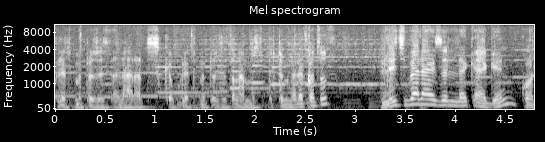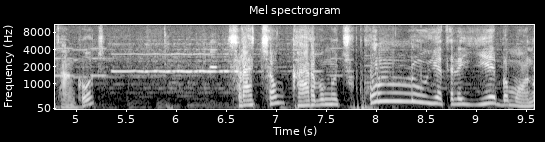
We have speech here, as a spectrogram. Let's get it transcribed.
294 እስከ 295 ብትመለከቱት ልጅ በላይ ዘለቀ ግን ኮታንኮት ስራቸው ከአርበኞች ሁሉ የተለየ በመሆኑ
